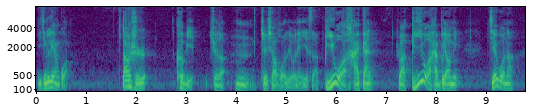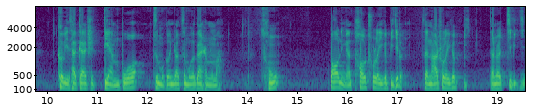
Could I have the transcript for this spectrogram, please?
已经练过。当时科比觉得，嗯，这小伙子有点意思，比我还干，是吧？比我还不要命。结果呢，科比才开始点拨字母哥，你知道字母哥干什么了吗？从包里面掏出了一个笔记本，再拿出了一个笔，在那儿记笔记。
